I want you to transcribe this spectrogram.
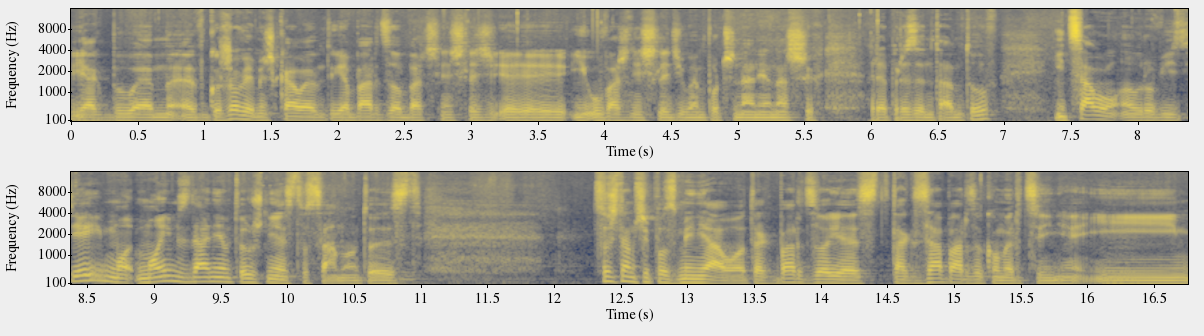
Jak byłem w Gorzowie, mieszkałem, to ja bardzo bacznie śledzi, yy, i uważnie śledziłem poczynania naszych reprezentantów i całą Eurowizję i mo, moim zdaniem to już nie jest to samo. To jest... Coś tam się pozmieniało, tak bardzo jest, tak za bardzo komercyjnie i...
